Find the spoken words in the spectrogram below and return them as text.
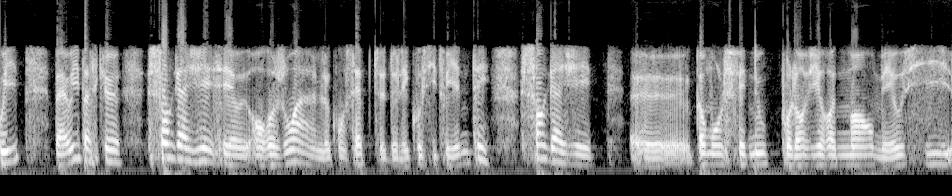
Oui, ben oui, parce que s'engager, c'est on rejoint le concept de l'éco-citoyenneté. S'engager, euh, comme on le fait nous pour l'environnement, mais aussi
